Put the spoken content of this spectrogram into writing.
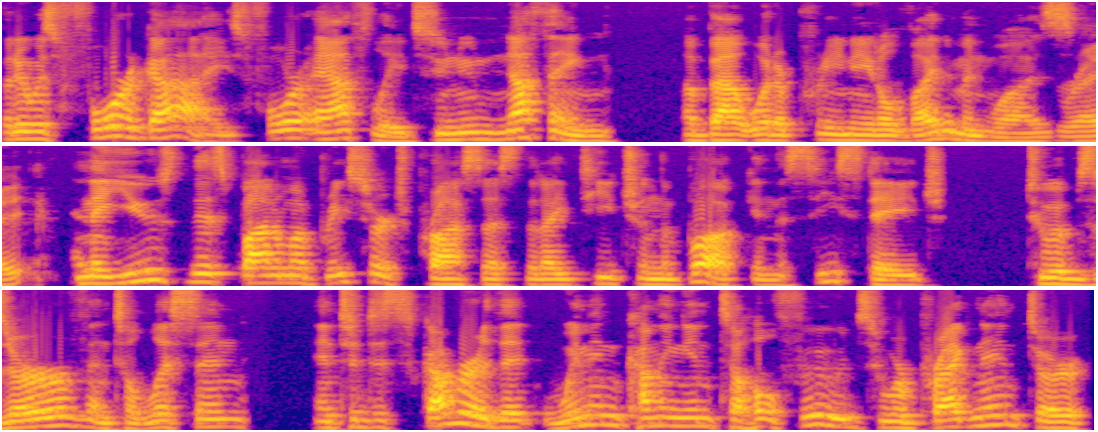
but it was four guys, four athletes who knew nothing about what a prenatal vitamin was. Right. And they used this bottom up research process that I teach in the book in the See stage to observe and to listen and to discover that women coming into Whole Foods who were pregnant or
